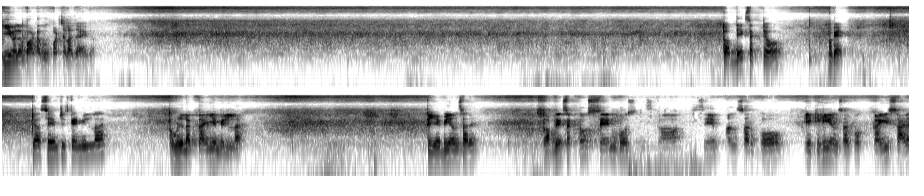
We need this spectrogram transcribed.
ये वाला पार्ट अब ऊपर चला जाएगा। तो आप देख सकते हो ओके क्या सेम चीज़ कहीं मिल रहा है? तो मुझे लगता है ये मिल रहा है। तो ये भी आंसर है। तो आप देख सकते हो सेम क्वेश्चंस का सेम आंसर को, एक ही आंसर को कई सारे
